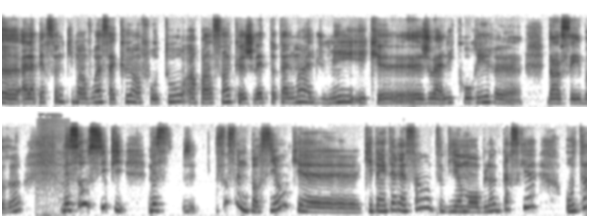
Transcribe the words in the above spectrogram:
euh, à la personne qui m'envoie sa queue en photo en pensant que je vais être totalement allumée et que euh, je vais aller courir euh, dans ses bras. Mais ça aussi, puis, mais ça, c'est une portion que- qui est intéressante via mon blog parce que autant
